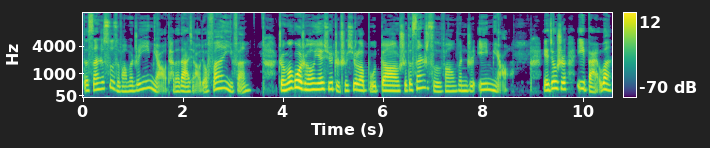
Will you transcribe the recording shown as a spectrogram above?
的三十四次方分之一秒，它的大小就翻一番。整个过程也许只持续了不到十的三十次方分之一秒，也就是一百万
